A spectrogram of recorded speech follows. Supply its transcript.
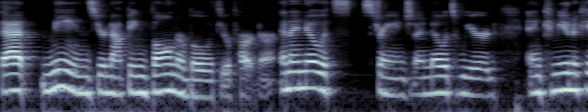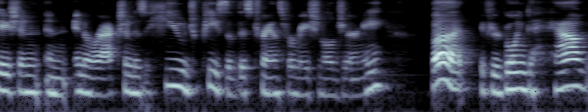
That means you're not being vulnerable with your partner. And I know it's strange and I know it's weird. And communication and interaction is a huge piece of this transformational journey. But if you're going to have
